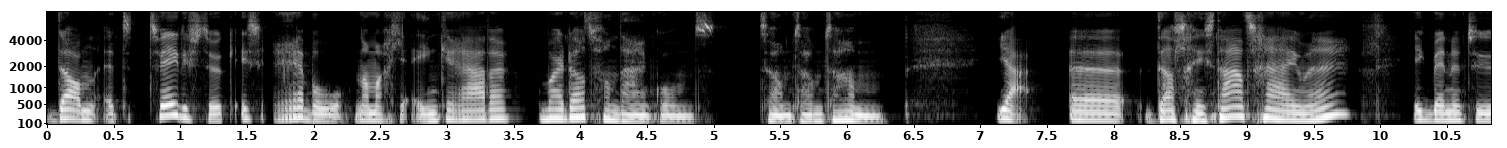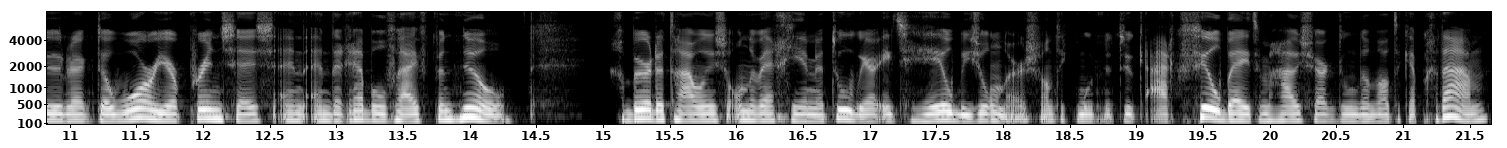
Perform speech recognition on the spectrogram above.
Dan het tweede stuk is rebel. Dan mag je één keer raden waar dat vandaan komt. Tam, tam, tam. Ja, uh, dat is geen staatsgeheim, hè? Ik ben natuurlijk de Warrior Princess en, en de Rebel 5.0. Gebeurde trouwens onderweg hier naartoe weer iets heel bijzonders. Want ik moet natuurlijk eigenlijk veel beter mijn huiswerk doen dan wat ik heb gedaan.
